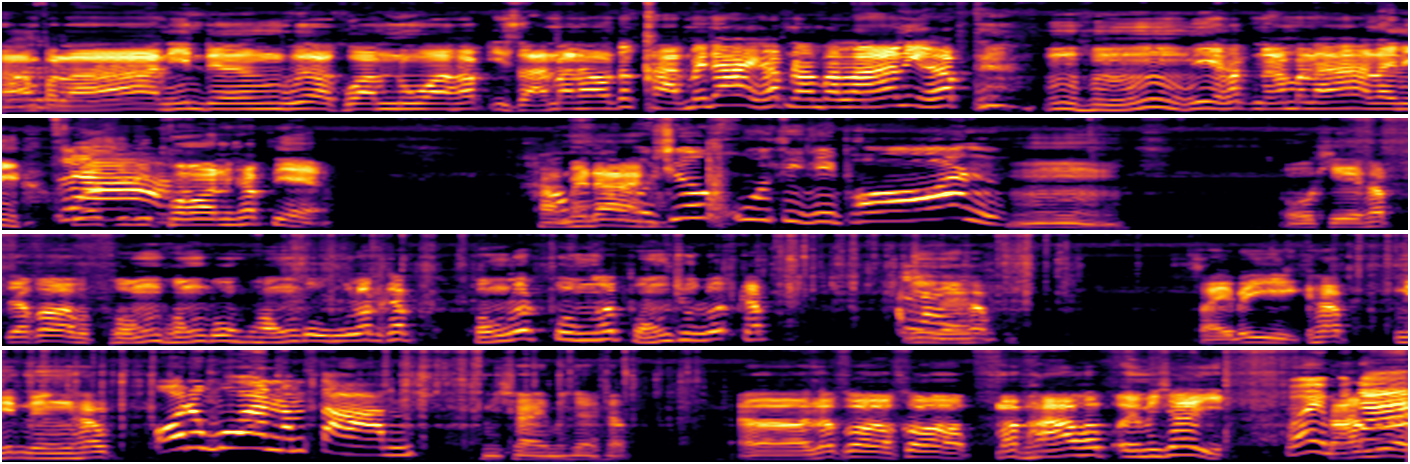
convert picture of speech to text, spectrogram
น้ำปลาร้านิดนึงเพื่อความนัวครับ อีสานบ้านเราต้องขาดไม่ได้ครับน้ำปลาร้านี่ครับ อือหือนี่ครับน้ำปลาร้าอะไรนี่ครัวสิริพรครับเนี่ยขาดไม่ได้หนูชื่อครูสิริพรอืม โอเคครับ แล้วก็ผงผงผงผงปรุงรสครับ ผงรสปรุงครับ ผงชูรสครับ นี่เลยครับ ใส่ไปอีกครับ นิดนึงครับ โอ้ยนึกว่าน้ำตาล ไม่ใช่ไม่ใช่ครับเอ่อแล้วก็ก็มะพร้าวครับ เอ้ยไม่ใช่เฮ้ยตามด้วย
